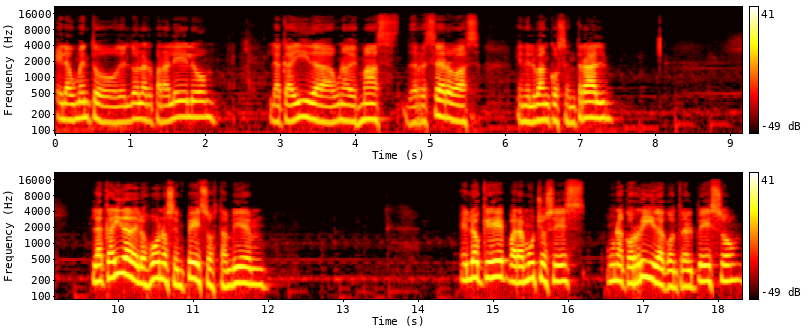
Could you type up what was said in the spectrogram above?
el aumento del dólar paralelo, la caída una vez más de reservas en el Banco Central, la caída de los bonos en pesos también, en lo que para muchos es una corrida contra el peso,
